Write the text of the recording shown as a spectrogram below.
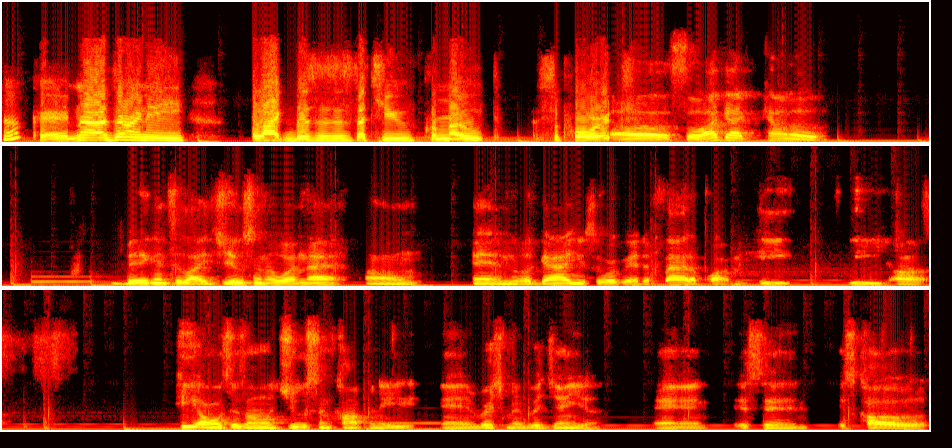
Okay. Now, is there any black businesses that you promote, support? Uh, so I got kind of big into like juicing or whatnot. Um, and a guy I used to work at the fire department. He he uh he owns his own juicing company in Richmond, Virginia, and it's in it's called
